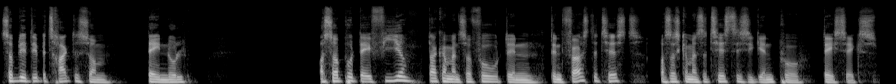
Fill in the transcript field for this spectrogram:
så bliver det betragtet som dag 0. Og så på dag 4, der kan man så få den, den første test, og så skal man så testes igen på dag 6.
